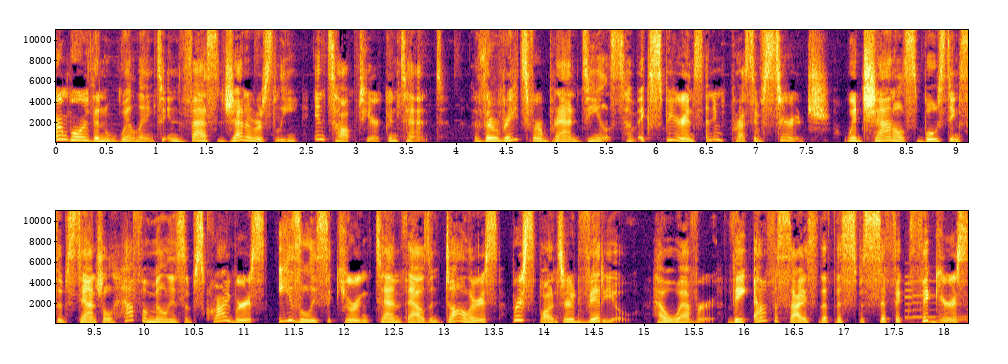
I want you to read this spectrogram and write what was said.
are more than willing to invest generously in top tier content. The rates for brand deals have experienced an impressive surge, with channels boasting substantial half a million subscribers easily securing $10,000 per sponsored video. However, they emphasize that the specific figures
